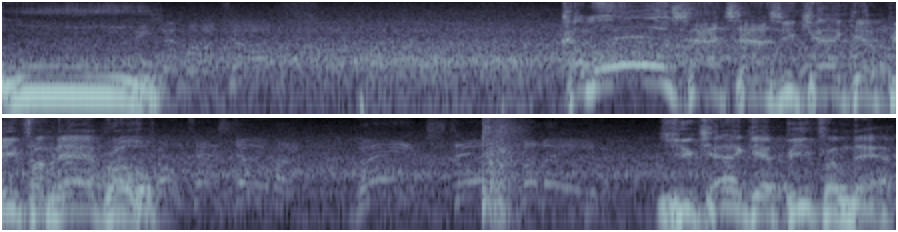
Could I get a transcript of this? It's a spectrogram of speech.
Ooh. On, Sanchez. You can't get beat from there, bro. You can't get beat from there.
